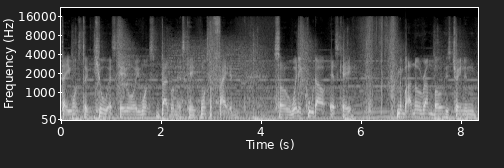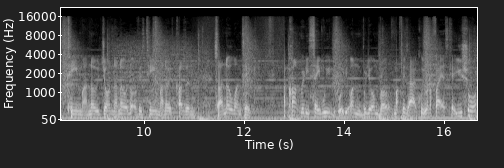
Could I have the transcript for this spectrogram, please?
that he wants to kill SK or he wants bad on SK. He wants to fight him. So when he called out SK, remember I know Rambo, his training team. I know John. I know a lot of his team. I know his cousin. So I know one take. I can't really say what you on, what you on, bro. My thing's alright, cool. You wanna fight SK? You sure?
